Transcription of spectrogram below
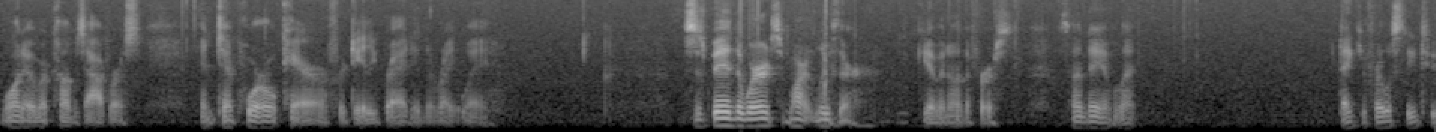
one overcomes avarice and temporal care for daily bread in the right way. This has been the words of Martin Luther given on the first Sunday of Lent. Thank you for listening to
